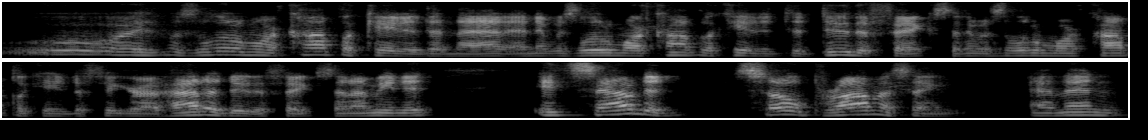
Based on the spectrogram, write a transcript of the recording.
Ooh, it was a little more complicated than that. And it was a little more complicated to do the fix and it was a little more complicated to figure out how to do the fix. And I mean, it, it sounded so promising. And then,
